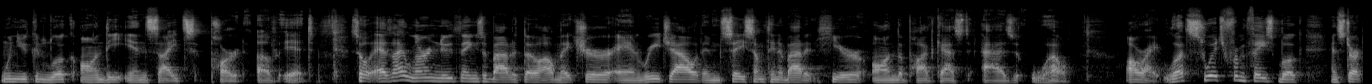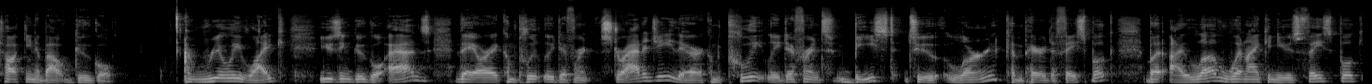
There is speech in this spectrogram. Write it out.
when you can look on the insights part of it. So, as I learn new things about it, though, I'll make sure and reach out and say something about it here on the podcast as well. All right, let's switch from Facebook and start talking about Google. I really like using Google Ads. They are a completely different strategy. They are a completely different beast to learn compared to Facebook. But I love when I can use Facebook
